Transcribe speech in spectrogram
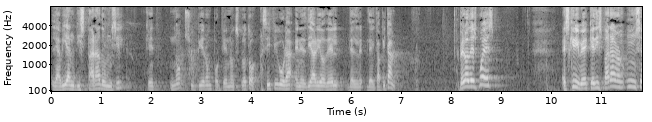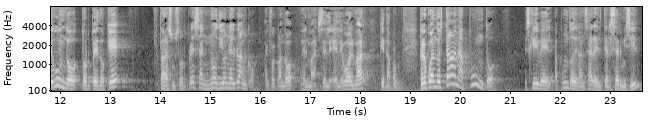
le habían disparado un misil que no supieron por qué no explotó. Así figura en el diario del, del capitán. Pero después escribe que dispararon un segundo torpedo que, para su sorpresa, no dio en el blanco. Ahí fue cuando el mar, se elevó el mar, que tampoco. Pero cuando estaban a punto, escribe él, a punto de lanzar el tercer misil,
